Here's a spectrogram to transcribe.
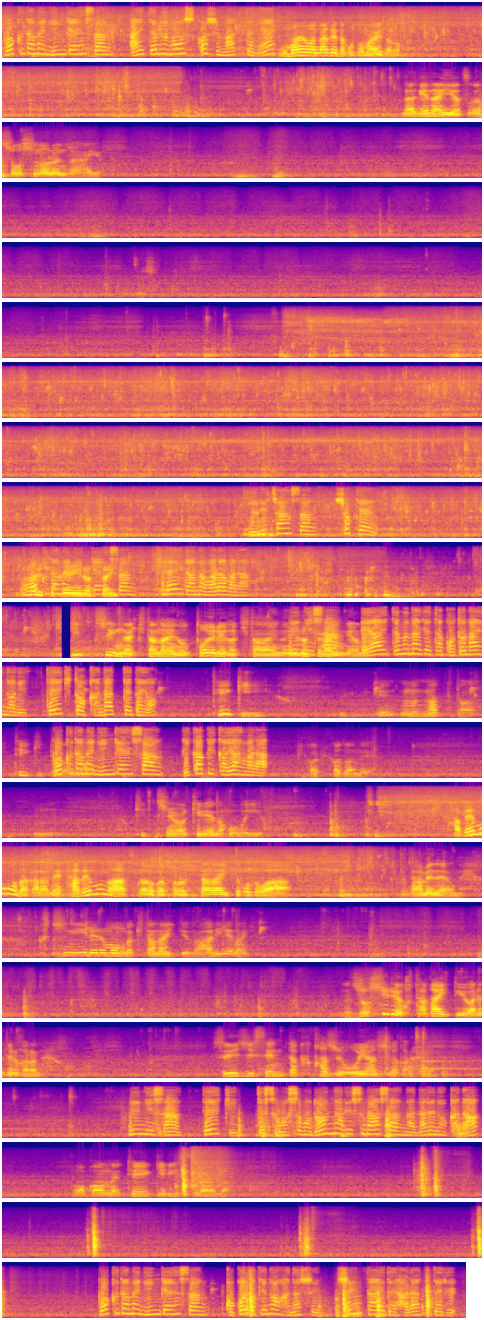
僕ダメ人間さんアイテムもう少し待ってね。お前は投げたことないだろ。投げないやつが調子乗るんじゃないよさん初見。はい初見いらっしゃい。綺麗だなわらわら。キッチンが汚いのトイレが汚いの許せないんだよねエアイテム投げたことないのに定期とかなってたよ。定期？えななってた？定期僕ダメ人間さんピカピカやんわら。ピカピカだね。うん。キッチンは綺麗な方がいいよ。食べ物だからね。食べ物を扱う場所が汚いってことはダメだよね。口に入れるもんが汚いっていうのはありえない。女子力高いって言われてるからね。炊事洗濯家事親父だから。ミニさん定期ってそもそもどんなリスナーさんがなるのかな？わかんない。定期リスナーだ僕ダメ人間さんここだけの話身体で払ってる。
